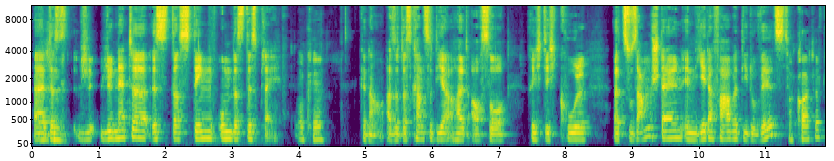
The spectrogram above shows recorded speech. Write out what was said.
Äh, das L- Lünette ist das Ding um das Display. Okay. Genau. Also das kannst du dir halt auch so richtig cool äh, zusammenstellen in jeder Farbe, die du willst. Verkostet.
